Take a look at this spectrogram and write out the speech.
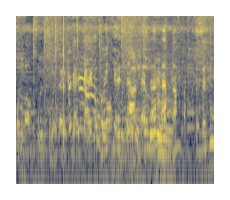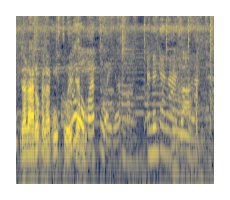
คนร้องสวยๆแต่ใจใจเขาก็ร้องเล่นดาวก็รู้แต่มันลูกดารานพรัตน์นี่สวยแจ่มออกมาสวยเนอะอันนั้นดารานพลักษ์ค่ะ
